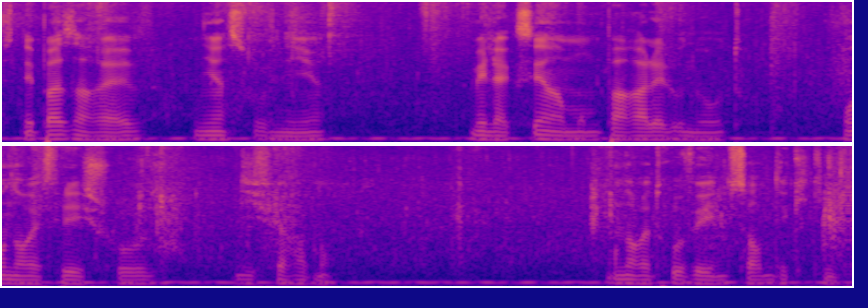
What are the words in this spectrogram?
Ce n'est pas un rêve, ni un souvenir, mais l'accès à un monde parallèle au nôtre, on aurait fait les choses différemment. On aurait trouvé une sorte d'équilibre.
